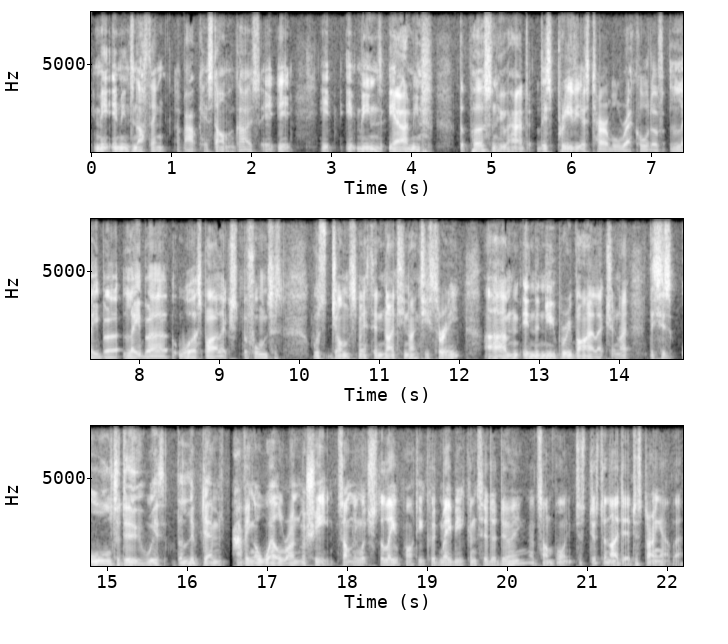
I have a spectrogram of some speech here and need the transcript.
it, mean, it means nothing about Keir Starmer, guys. It, it it it means yeah. I mean, the person who had this previous terrible record of Labour Labour worst by-election performances was John Smith in 1993 um, in the Newbury by-election. Like this is all to do with the Lib Dems having a well-run machine, something which the Labour Party could maybe consider doing at some point. Just just an idea, just throwing out there.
